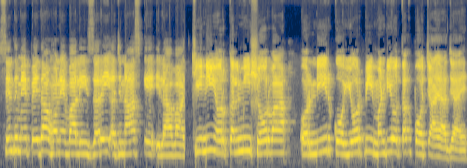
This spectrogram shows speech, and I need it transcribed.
सिंध में पैदा होने वाली ज़रिए अजनास के अलावा चीनी और कलमी शोरवा और नीर को यूरोपी मंडियों तक पहुँचाया जाए।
